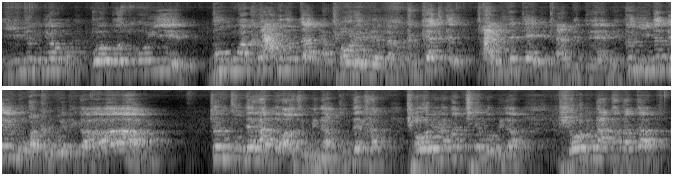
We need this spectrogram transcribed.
이등병 뭐 뭐 소위 무궁화 그 아무것도 아니야 별에 비한다고 그까지 발 밑에 떼지 발 밑에 그 이등병이 뭐가 큰 거야 니가 저는 군대 갔다 왔습니다. 군대 가 별이라면 최고입니다. 별이 나타났다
